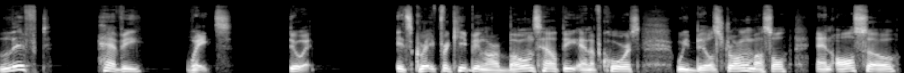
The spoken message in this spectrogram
Lift heavy weights do it. It's great for keeping our bones healthy. And of course, we build strong muscle and also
